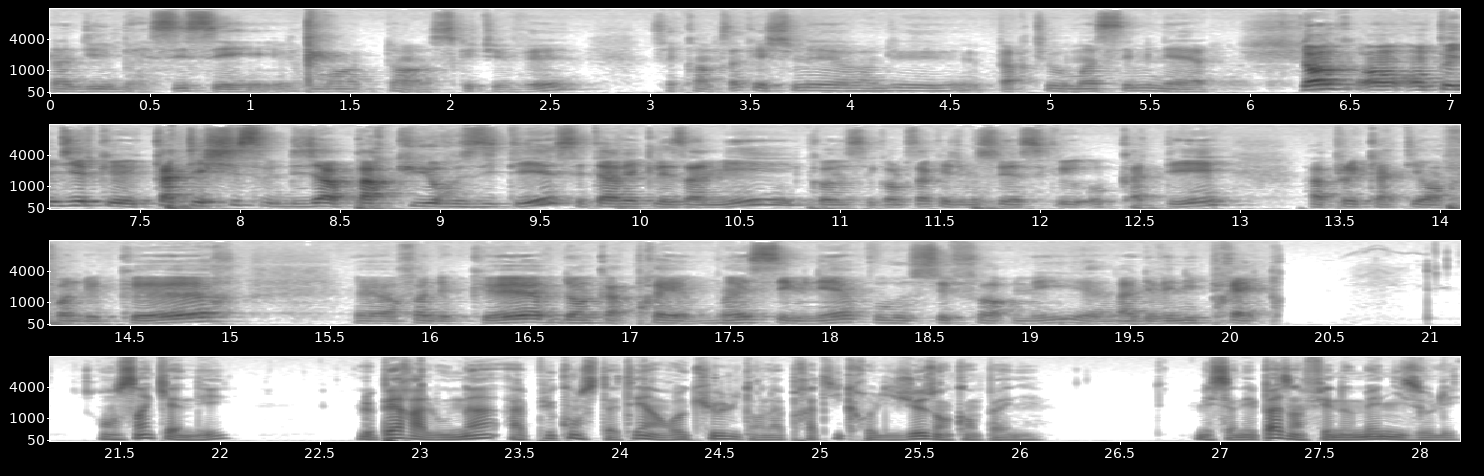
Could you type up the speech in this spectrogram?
on a dit, ben, si c'est vraiment ce que tu veux, c'est comme ça que je suis rendu parti au moins séminaire. Donc, on, peut dire que catéchisme, déjà par curiosité, c'était avec les amis. C'est comme ça que je me suis inscrit au caté. Après caté enfant de cœur enfant de cœur, donc après un séminaire pour se former euh, à devenir prêtre. En cinq années, le père Aluna a pu constater un recul dans la pratique religieuse en campagne. Mais ça n'est pas un phénomène isolé.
